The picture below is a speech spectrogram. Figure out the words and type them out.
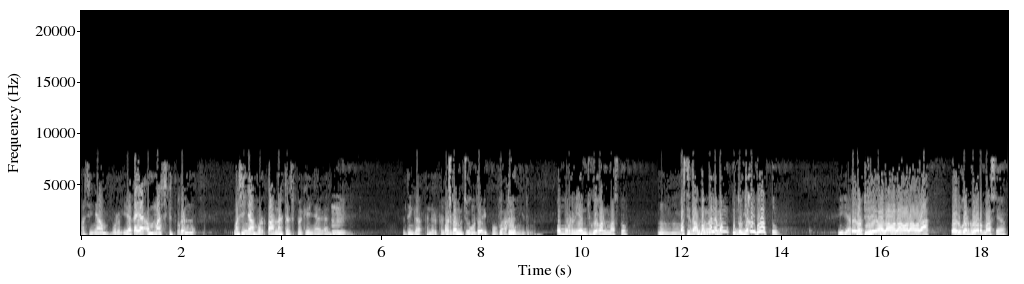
Masih nyampur. Ya kayak emas gitu kan masih nyampur tanah dan sebagainya kan. Hmm. Jadi nggak benar-benar kan juga butuh. gitu. Pemurnian juga kan emas tuh. Mm-mm. Pas ditambang kan emang bentuknya kan batu. iya Baru diolah-olah-olah-olah baru kan keluar emasnya.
